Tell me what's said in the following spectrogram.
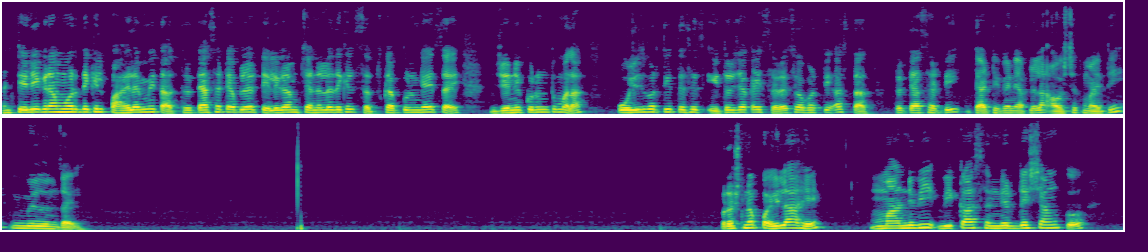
आणि टेलिग्रामवर देखील पाहायला मिळतात. तर त्यासाठी आपल्याला टेलिग्राम चॅनलला देखील सबस्क्राईब करून घ्यायचं आहे. जेणेकरून तुम्हाला पोलीस भरती तसेच इतर ज्या काही सरसेवा भरती असतात तर त्यासाठी त्या ठिकाणी आपल्याला आवश्यक माहिती मिळून जाईल. प्रश्न पहिला आहे मानवी विकास निर्देशांक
